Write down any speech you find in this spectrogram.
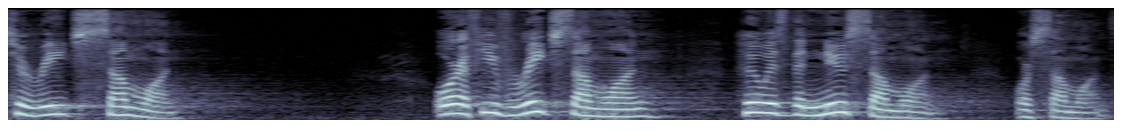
to reach someone. Or if you've reached someone, who is the new someone or someone's?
